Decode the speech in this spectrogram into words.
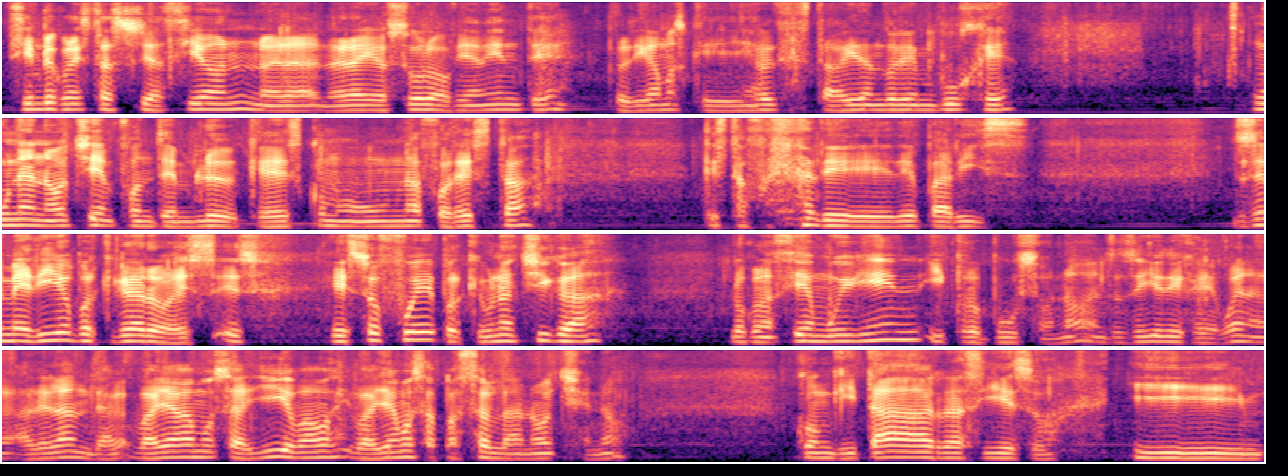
siempre con esta asociación, no era, no era yo solo obviamente, pero digamos que yo estaba ahí dándole empuje una noche en Fontainebleau, que es como una foresta que está fuera de, de París. Entonces me dio porque, claro, es, es, eso fue porque una chica lo conocía muy bien y propuso, ¿no? Entonces yo dije, bueno, adelante, vayamos allí vamos, vayamos a pasar la noche, ¿no? Con guitarras y eso. Y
